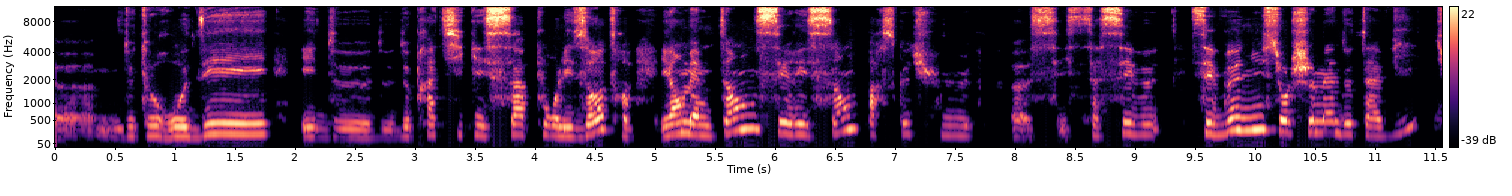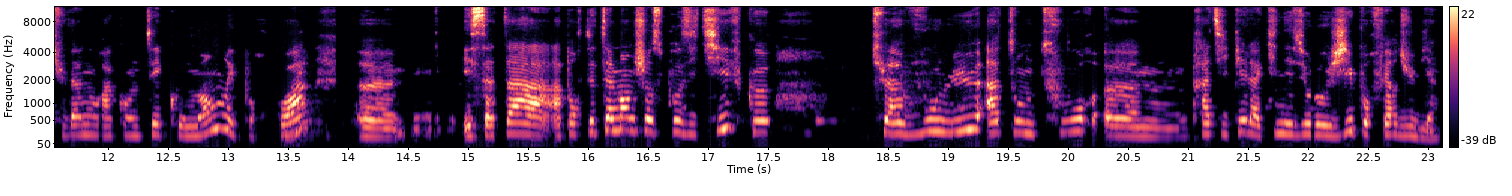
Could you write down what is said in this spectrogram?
euh, de te rôder et de, de, pratiquer ça pour les autres. Et en même temps, c'est récent parce que tu, euh, ça c'est venu sur le chemin de ta vie. Tu vas nous raconter comment et pourquoi. Euh, et ça t'a apporté tellement de choses positives que tu as voulu à ton tour pratiquer la kinésiologie pour faire du bien.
